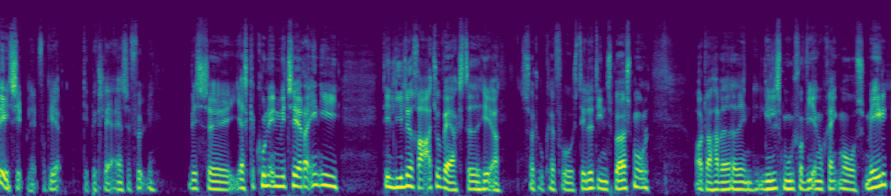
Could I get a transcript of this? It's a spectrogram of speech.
Det er simpelthen forkert. Det beklager jeg selvfølgelig. Hvis øh, jeg skal kunne invitere dig ind i det lille radioværksted her, så du kan få stillet dine spørgsmål, og der har været en lille smule forvirring omkring vores mail,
